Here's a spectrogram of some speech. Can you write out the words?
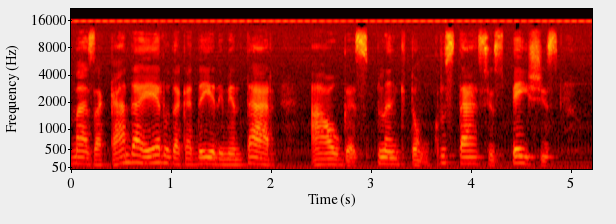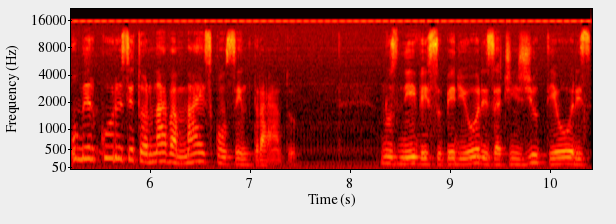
mas a cada elo da cadeia alimentar, algas, plâncton, crustáceos, peixes, o mercúrio se tornava mais concentrado. Nos níveis superiores, atingiu teores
